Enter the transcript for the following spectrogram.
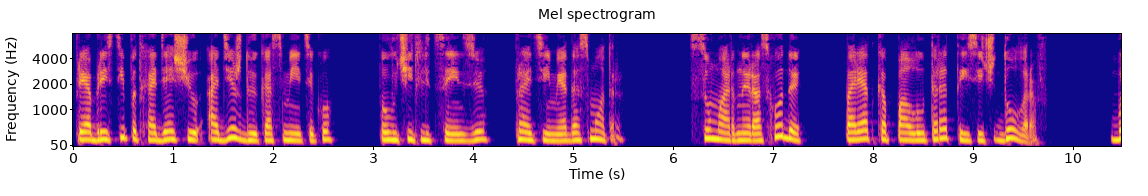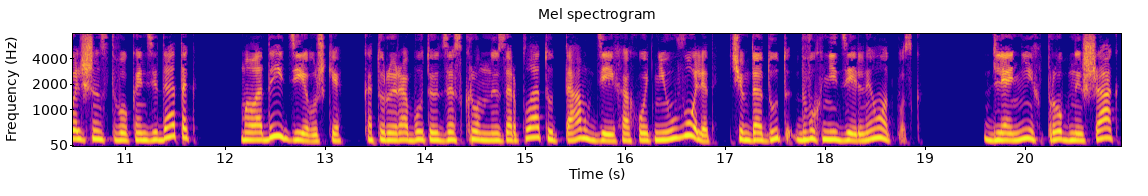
приобрести подходящую одежду и косметику, получить лицензию, пройти медосмотр. Суммарные расходы — порядка полутора тысяч долларов. Большинство кандидаток — молодые девушки, которые работают за скромную зарплату там, где их охотнее уволят, чем дадут двухнедельный отпуск. Для них пробный шаг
